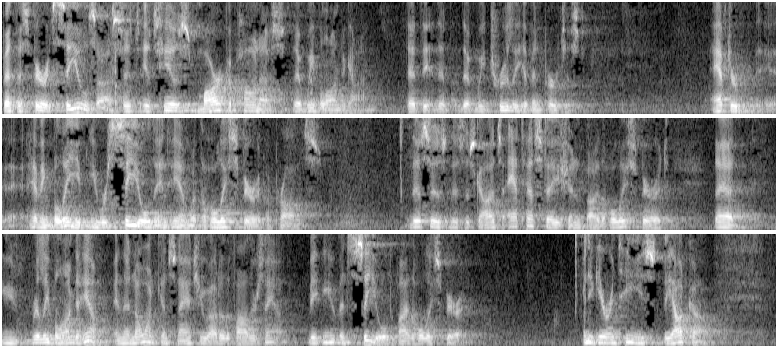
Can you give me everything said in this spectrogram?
But the Spirit seals us. It's, it's His mark upon us that we belong to God, that, the, that, that we truly have been purchased after having believed, you were sealed in him with the Holy Spirit of promise. This is, this is God's attestation by the Holy Spirit that you really belong to Him and that no one can snatch you out of the Father's hand. You've been sealed by the Holy Spirit. And He guarantees the outcome.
